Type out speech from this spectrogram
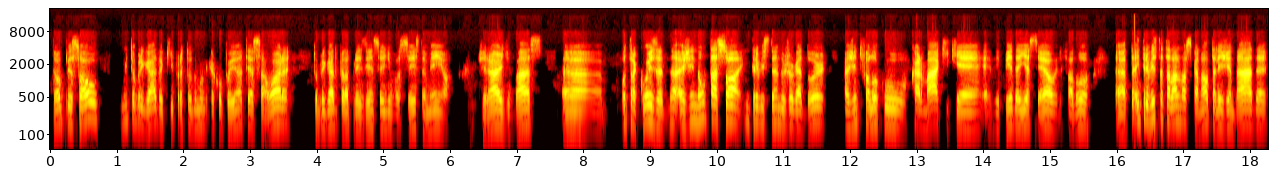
Então, pessoal, muito obrigado aqui para todo mundo que acompanhou até essa hora. Muito obrigado pela presença aí de vocês também, ó, Gerard, Vaz. Uh, outra coisa, a gente não está só entrevistando o jogador, a gente falou com o Carmack, que é, é VP da ISL, ele falou, uh, a entrevista está lá no nosso canal, está legendada,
